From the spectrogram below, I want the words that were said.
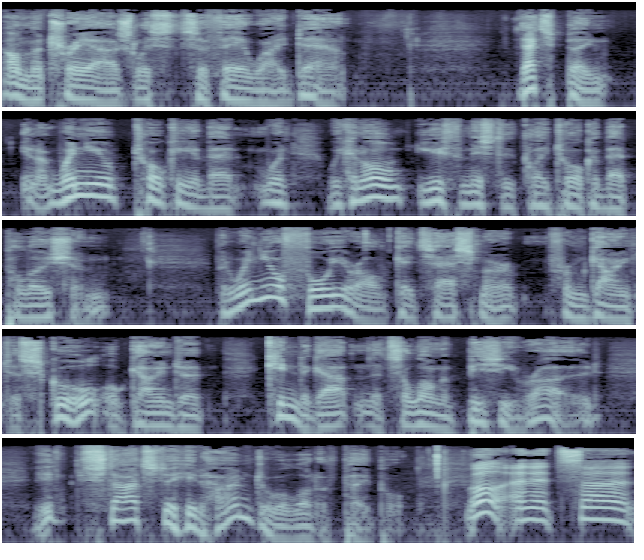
on the triage list. It's a fair way down. That's been, you know, when you're talking about when we can all euphemistically talk about pollution, but when your four-year-old gets asthma from going to school or going to kindergarten that's along a busy road, it starts to hit home to a lot of people. Well, and it's uh,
